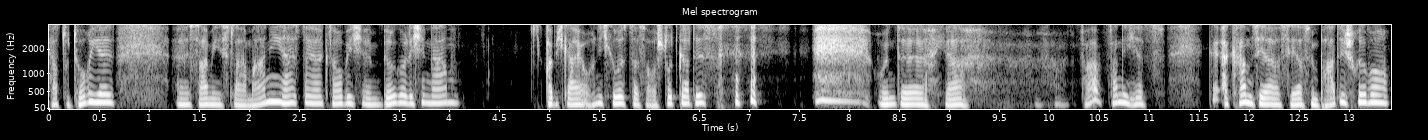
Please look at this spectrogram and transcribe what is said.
Herr Tutorial. Äh, Sami Slamani heißt er ja, glaube ich, im bürgerlichen Namen. Habe ich gar auch nicht gewusst, dass er aus Stuttgart ist. Und äh, ja, fand ich jetzt, er kam sehr, sehr sympathisch rüber.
